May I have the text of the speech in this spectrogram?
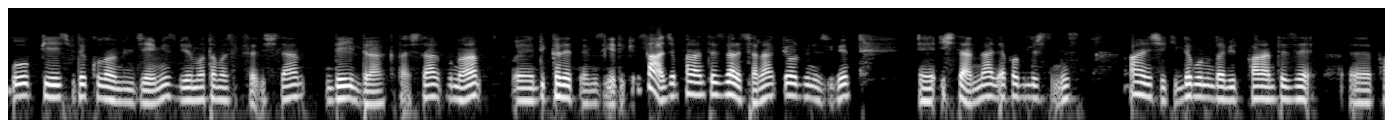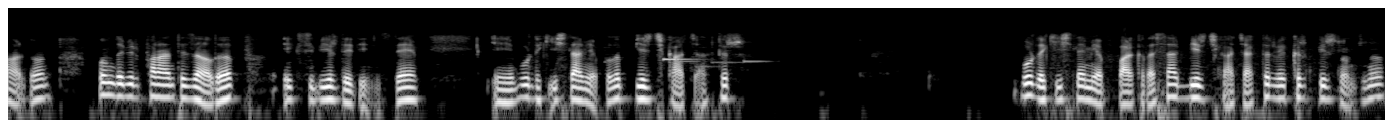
bu PHP'de kullanabileceğimiz bir matematiksel işlem değildir arkadaşlar. Buna e, dikkat etmemiz gerekiyor. Sadece parantezler açarak gördüğünüz gibi e, işlemler yapabilirsiniz. Aynı şekilde bunu da bir paranteze e, pardon bunu da bir paranteze alıp eksi 1 dediğinizde e, buradaki işlem yapılıp 1 çıkartacaktır. Buradaki işlemi yapıp arkadaşlar 1 çıkartacaktır ve 41 sonucunu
